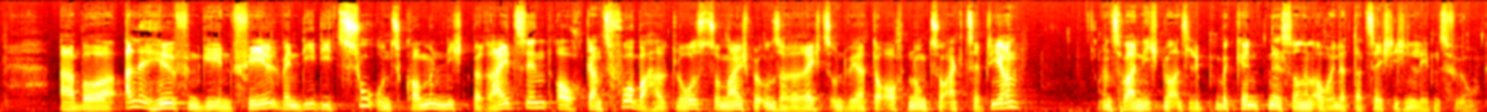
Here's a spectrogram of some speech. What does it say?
Aber alle Hilfen gehen fehl, wenn die, die zu uns kommen, nicht bereit sind, auch ganz vorbehaltlos zum Beispiel unsere Rechts- und Werteordnung zu akzeptieren. Und zwar nicht nur als Lippenbekenntnis, sondern auch in der tatsächlichen Lebensführung.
